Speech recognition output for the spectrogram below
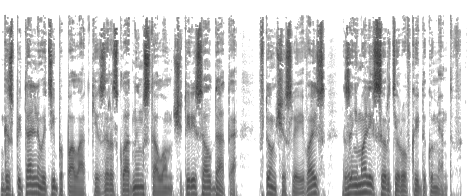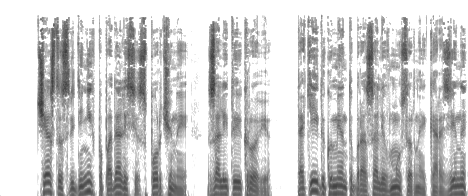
госпитального типа палатке за раскладным столом четыре солдата, в том числе и Вайс, занимались сортировкой документов. Часто среди них попадались испорченные, залитые кровью. Такие документы бросали в мусорные корзины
